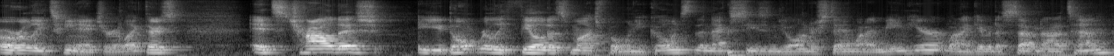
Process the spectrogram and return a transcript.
early teenager. Like there's, it's childish. You don't really feel it as much, but when you go into the next season, you'll understand what I mean here. When I give it a seven out of ten,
